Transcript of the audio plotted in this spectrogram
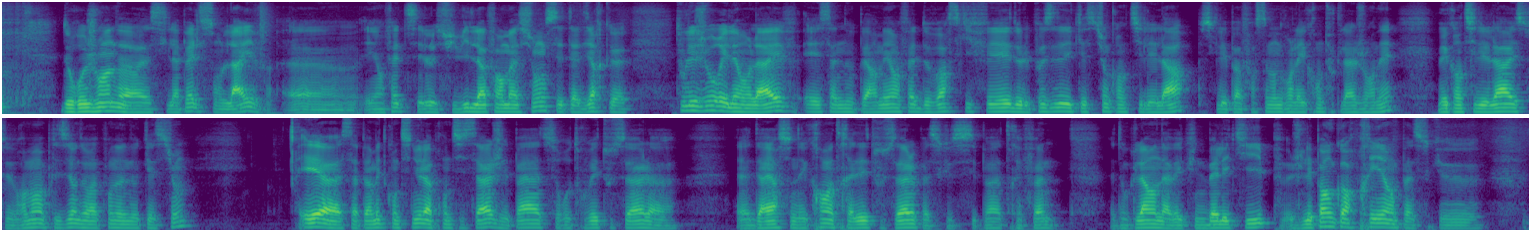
de rejoindre euh, ce qu'il appelle son live. Euh, et en fait, c'est le suivi de la formation, c'est-à-dire que tous les jours, il est en live et ça nous permet en fait de voir ce qu'il fait, de lui poser des questions quand il est là, parce qu'il n'est pas forcément devant l'écran toute la journée, mais quand il est là, il se fait vraiment un plaisir de répondre à nos questions. Et euh, ça permet de continuer l'apprentissage et pas de se retrouver tout seul derrière son écran à trader tout seul parce que c'est pas très fun. donc là, on est avec une belle équipe. Je l'ai pas encore pris hein, parce que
